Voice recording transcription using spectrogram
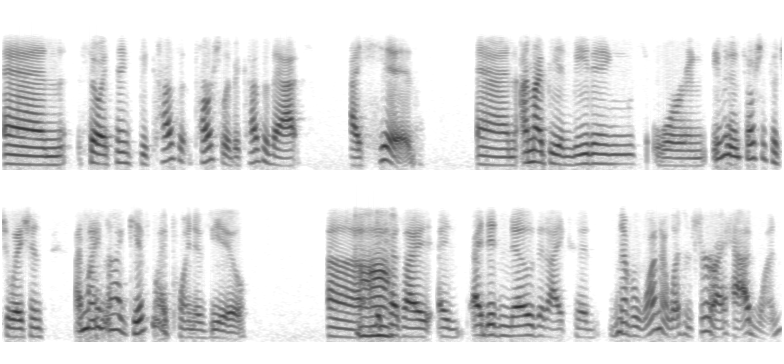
and so I think because partially because of that, I hid and I might be in meetings or in even in social situations, I might not give my point of view uh, ah. because I, I I didn't know that I could. Number one, I wasn't sure I had one.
